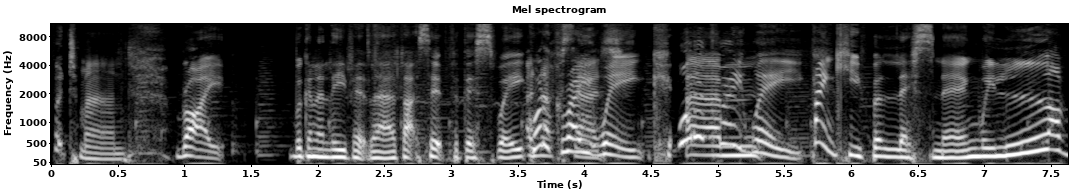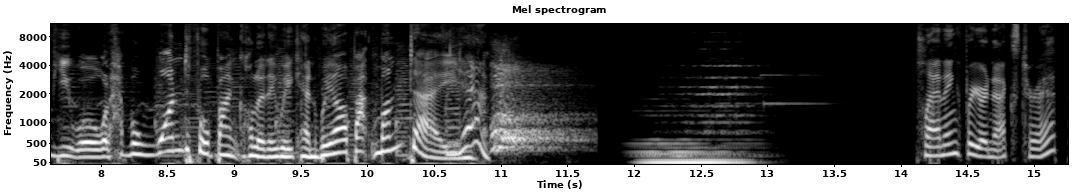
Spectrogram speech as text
Footman. Right. We're going to leave it there. That's it for this week. what a great said. week. Um, What a great week. Thank you for listening. We love you all. Have a wonderful bank holiday weekend. We are back Monday. Yeah. Planning for your next trip?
